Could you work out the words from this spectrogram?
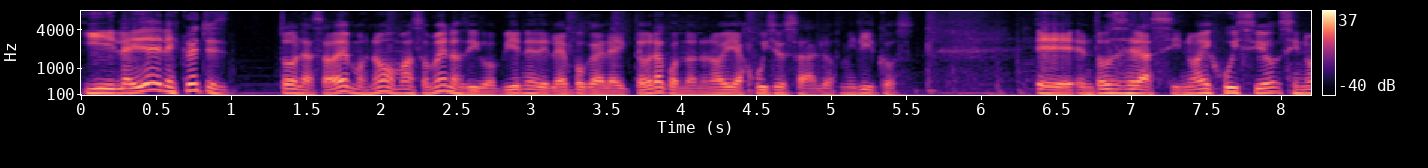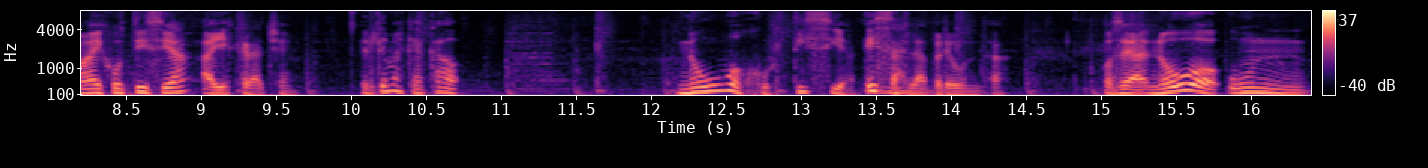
Y la idea del scratch, todos la sabemos, ¿no? Más o menos, digo, viene de la época de la dictadura cuando no había juicios a los milicos. Eh, entonces era, si no hay juicio, si no hay justicia, hay scratch. El tema es que acá no hubo justicia. Esa es la pregunta. O sea, no hubo un...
